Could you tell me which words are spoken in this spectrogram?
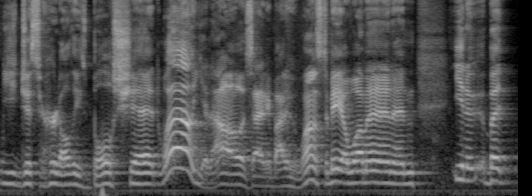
you just heard all these bullshit. Well, you know, it's anybody who wants to be a woman, and you know, but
